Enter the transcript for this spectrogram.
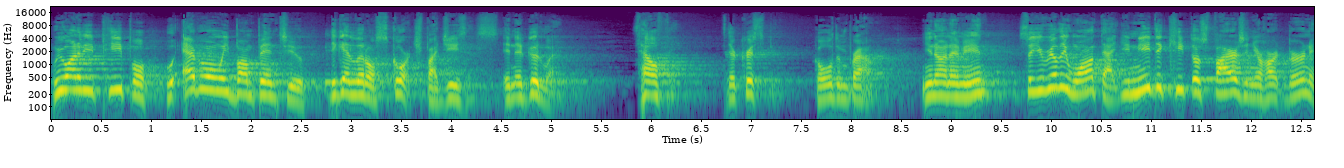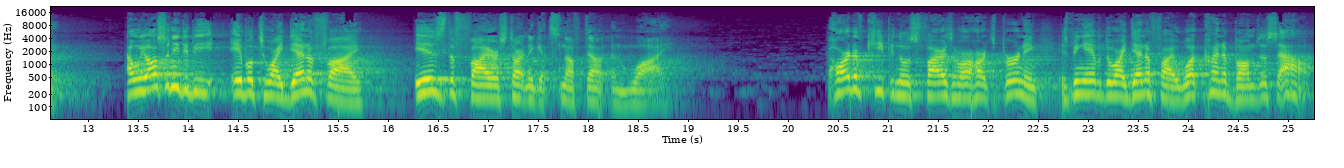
We want to be people who everyone we bump into, they get a little scorched by Jesus in a good way. It's healthy. They're crispy, golden brown. You know what I mean? So you really want that. You need to keep those fires in your heart burning. And we also need to be able to identify is the fire starting to get snuffed out and why? Part of keeping those fires of our hearts burning is being able to identify what kind of bums us out.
